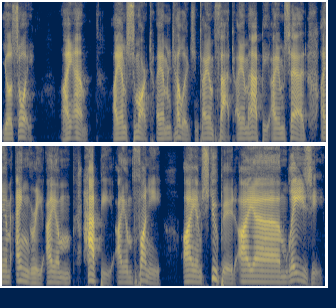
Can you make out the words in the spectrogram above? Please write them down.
Yo soy. I am. I am smart. I am intelligent. I am fat. I am happy. I am sad. I am angry. I am happy. I am funny. I am stupid. I am lazy.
